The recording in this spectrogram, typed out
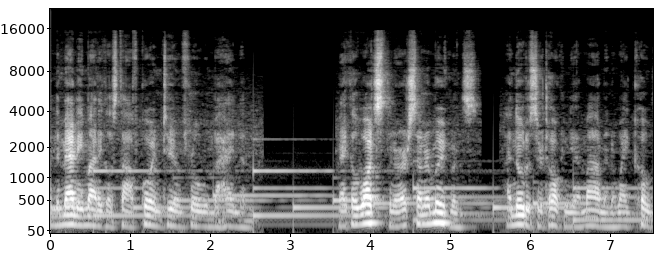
and the many medical staff going to and fro in behind them. Michael watched the nurse and her movements, and noticed her talking to a man in a white coat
